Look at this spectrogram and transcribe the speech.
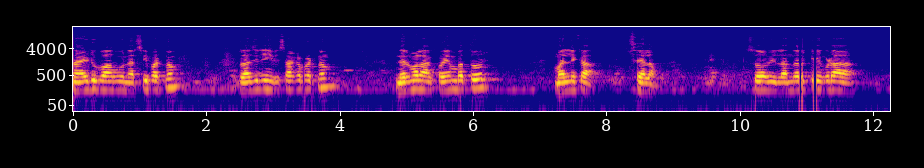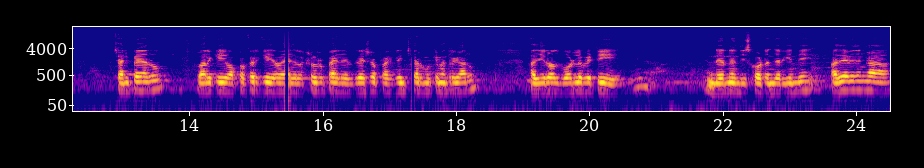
నాయుడు బాబు నర్సీపట్నం రజనీ విశాఖపట్నం నిర్మల కోయంబత్తూర్ మల్లిక సేలం. సో వీళ్ళందరికీ కూడా చనిపోయారు. వారికి ఒక్కొక్కరికి ఇరవై ఐదు లక్షల రూపాయలు ఎస్గ్రేషన్ ప్రకటించారు ముఖ్యమంత్రి గారు. అది ఈరోజు బోర్డులో పెట్టి నిర్ణయం తీసుకోవటం జరిగింది. అదేవిధంగా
